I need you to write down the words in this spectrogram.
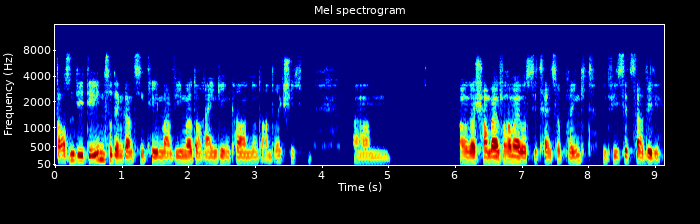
tausend Ideen zu dem ganzen Thema, wie man da reingehen kann und andere Geschichten. Ähm, aber da schauen wir einfach einmal, was die Zeit so bringt und wie es jetzt da die,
